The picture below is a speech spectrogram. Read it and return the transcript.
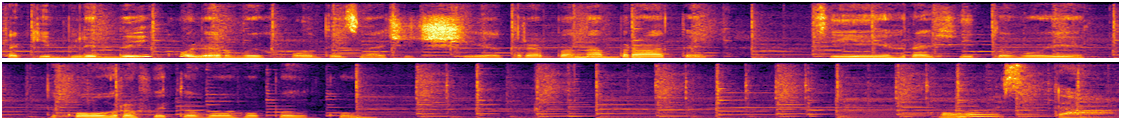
такий блідий колір виходить, значить ще треба набрати цієї графітової, такого графітового пилку. Ось так.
